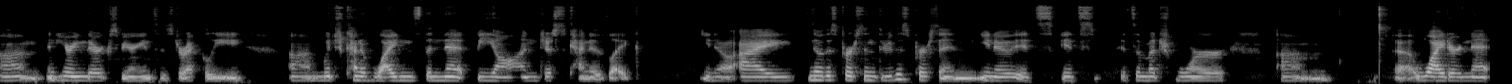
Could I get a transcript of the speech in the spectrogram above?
Um, and hearing their experiences directly um, which kind of widens the net beyond just kind of like you know i know this person through this person you know it's it's it's a much more um, uh, wider net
